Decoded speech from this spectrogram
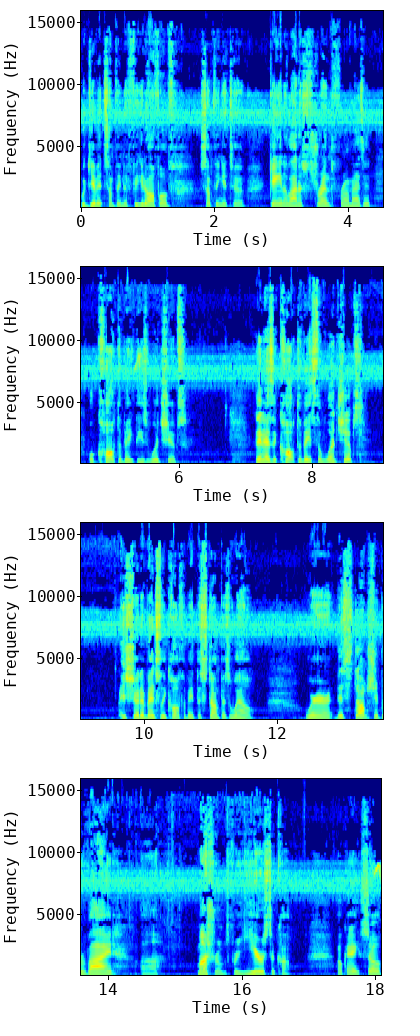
we give it something to feed off of, something it to gain a lot of strength from as it will cultivate these wood chips. Then as it cultivates the wood chips, it should eventually cultivate the stump as well, where this stump should provide uh, mushrooms for years to come. Okay, so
